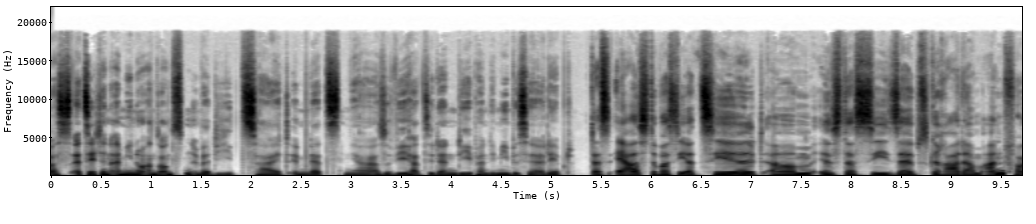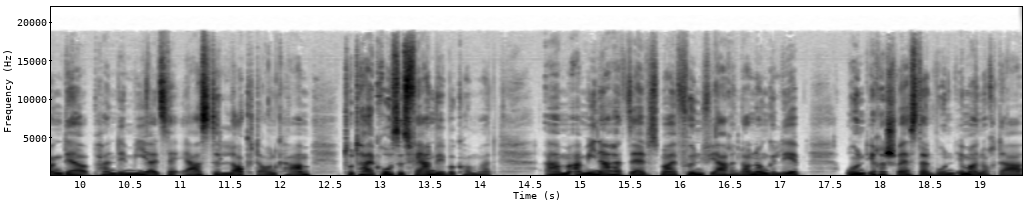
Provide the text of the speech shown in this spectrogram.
Was erzählt denn Amino ansonsten über die Zeit im letzten Jahr? Also wie hat sie denn die Pandemie bisher erlebt? Das Erste, was sie erzählt, ähm, ist, dass sie selbst gerade am Anfang der Pandemie, als der erste Lockdown kam, total großes Fernweh bekommen hat. Ähm, Amina hat selbst mal fünf Jahre in London gelebt und ihre Schwestern wohnen immer noch da.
